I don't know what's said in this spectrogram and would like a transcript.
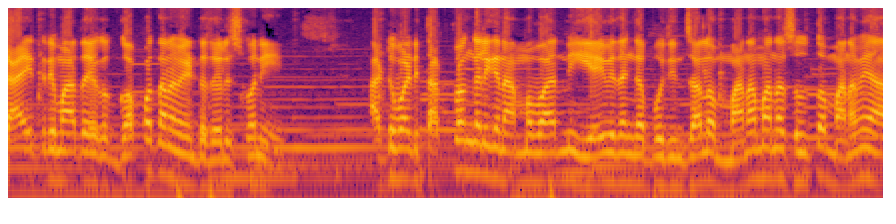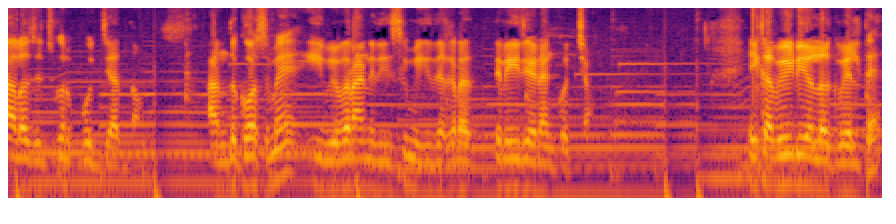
గాయత్రి మాత యొక్క గొప్పతనం ఏంటో తెలుసుకొని అటువంటి తత్వం కలిగిన అమ్మవారిని ఏ విధంగా పూజించాలో మన మనసులతో మనమే ఆలోచించుకొని పూజ చేద్దాం. అందుకోసమే ఈ వివరాన్ని తీసి మీ దగ్గర తెలియజేయడానికి వచ్చాం. ఇక వీడియోలోకి వెళ్తే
